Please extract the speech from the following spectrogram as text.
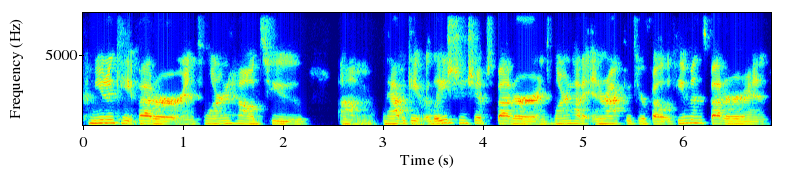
communicate better and to learn how to um, navigate relationships better and to learn how to interact with your fellow humans better and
